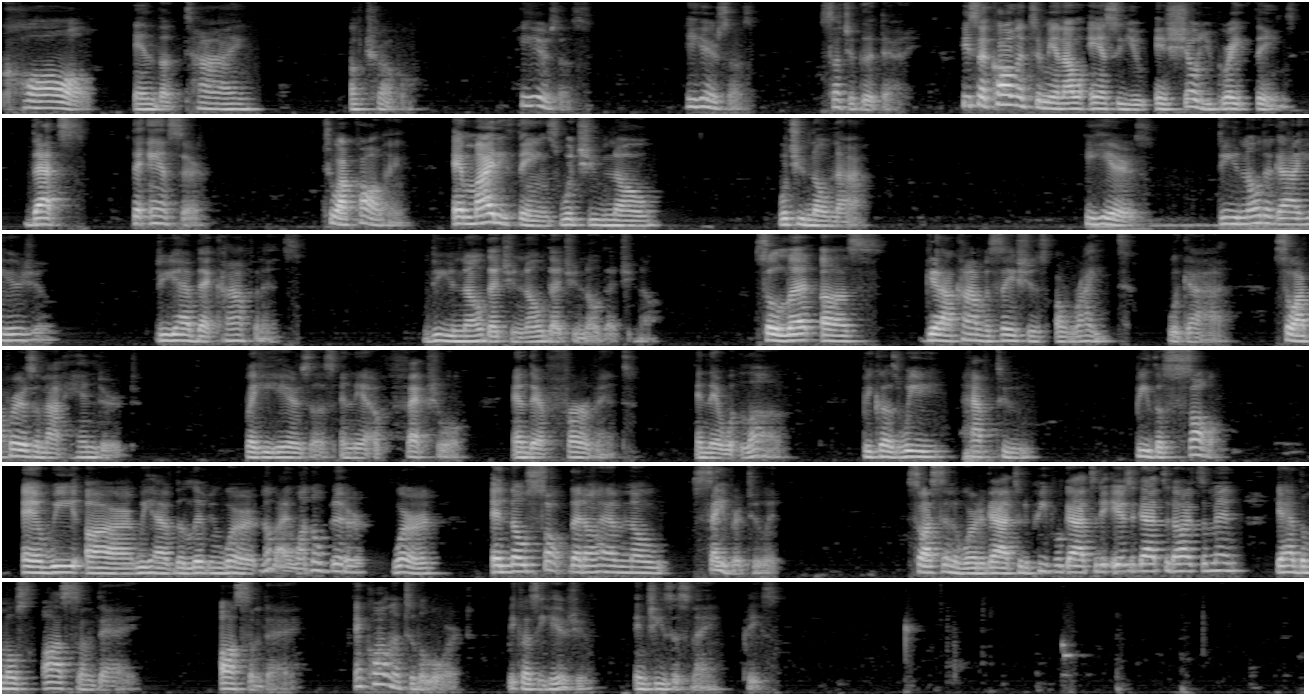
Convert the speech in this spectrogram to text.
Call in the time of trouble. He hears us. He hears us. Such a good daddy. He said, Call unto me and I will answer you and show you great things. That's the answer to our calling. And mighty things which you know, which you know not. He hears. Do you know that God hears you? Do you have that confidence? Do you know that you know that you know that you know? So let us get our conversations aright with God so our prayers are not hindered, but He hears us and they're effectual and they're fervent and they're with love because we have to be the salt and we are we have the living word. Nobody want no bitter word and no salt that don't have no savor to it. So i send the word of god to the people god to the ears of god to the hearts of men. You have the most awesome day. Awesome day and call unto the lord because he hears you. In jesus name peace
